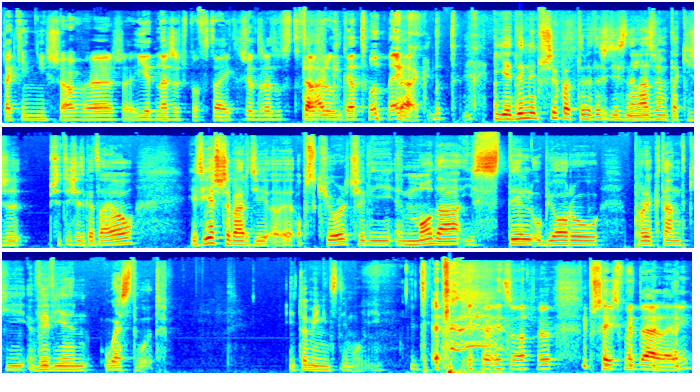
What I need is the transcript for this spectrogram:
Takie niszowe, że jedna rzecz powstała i ktoś od razu stworzył Tak. gatunek. Tak. Jedyny przykład, który też gdzieś znalazłem, taki, że wszyscy się zgadzają, jest jeszcze bardziej e, obscure, czyli moda i styl ubioru projektantki Vivienne Westwood. I to mi nic nie mówi. Więc może przejdźmy dalej.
